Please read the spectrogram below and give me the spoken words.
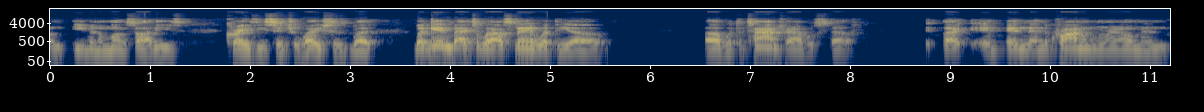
um, even amongst all these crazy situations. But but getting back to what I was saying with the uh, uh, with the time travel stuff, like in, in the quantum realm and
